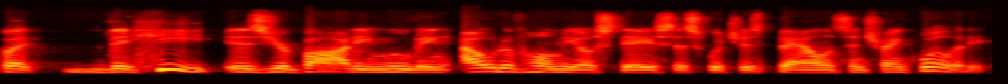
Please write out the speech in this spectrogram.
but the heat is your body moving out of homeostasis, which is balance and tranquility.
